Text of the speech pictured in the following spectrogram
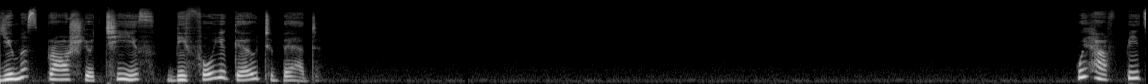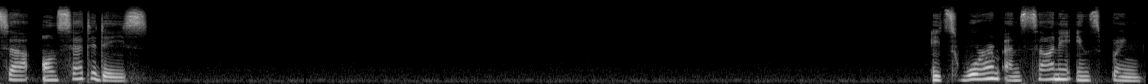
You must brush your teeth before you go to bed. We have pizza on Saturdays. It's warm and sunny in spring.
